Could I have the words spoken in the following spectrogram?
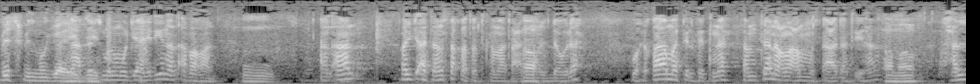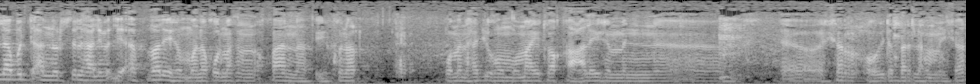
باسم المجاهدين. نعم باسم المجاهدين الأفغان. مم. الآن فجأة سقطت كما تعلمون آه. الدولة وقامت الفتنة فامتنعوا عن مساعدتها. تمام. هل لابد أن نرسلها لأفضلهم؟ ونقول مثلا أخواننا في كنر ومنهجهم وما يتوقع عليهم من آه، آه، شر أو يدبر لهم من شر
